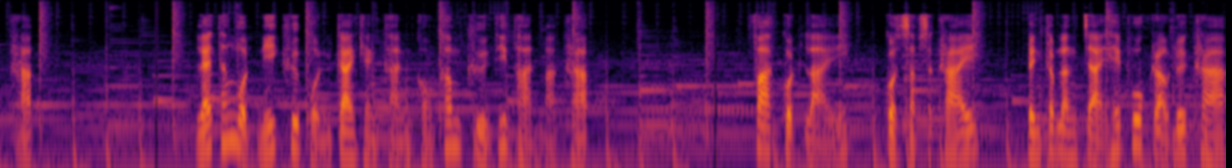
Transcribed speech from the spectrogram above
1 ครับ และทั้งหมดนี้คือผลการแข่งขันของค่ำคืนที่ผ่านมาครับ ฝากกดไลค์ กด Subscribe เป็นกำลังใจให้พวกเราด้วยครับ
